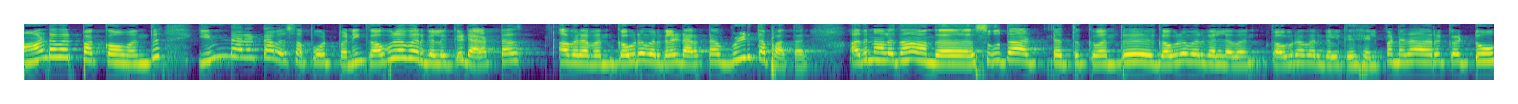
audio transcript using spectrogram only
பாண்டவர் பக்கம் வந்து இன்டெரக்டாக அவர் சப்போர்ட் பண்ணி கௌரவர்களுக்கு டேரெக்டாக அவரை வந்து கௌரவர்களை டேரெக்டாக வீழ்த்த பார்த்தார். அதனால தான் அந்த சூதாட்டத்துக்கு வந்து கௌரவர்களில் வந் கௌரவர்களுக்கு ஹெல்ப் பண்ணதாக இருக்கட்டும்.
